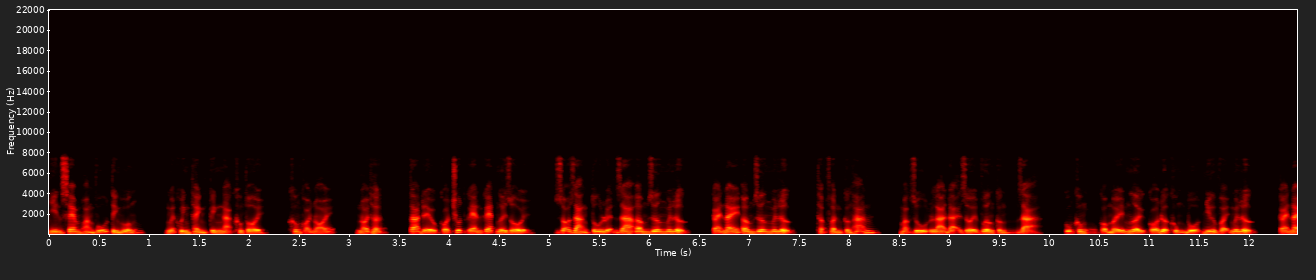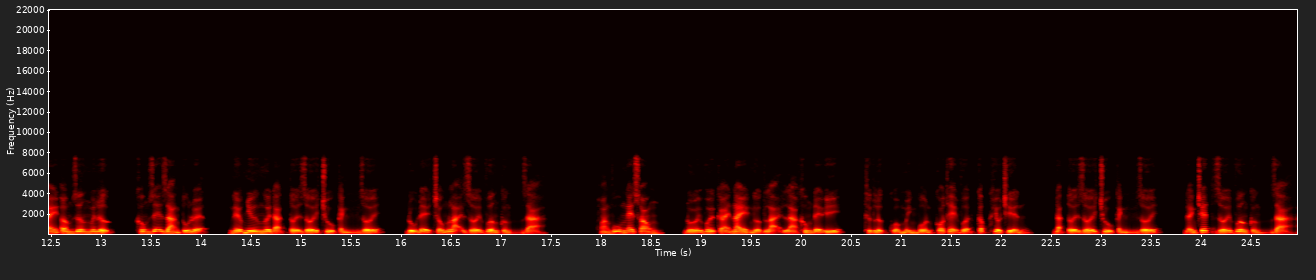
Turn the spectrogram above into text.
Nhìn xem hoàng vũ tình huống nguyễn khuynh thành kinh ngạc không thôi, không khỏi nói nói thật, ta đều có chút ghen ghét ngươi rồi, rõ ràng tu luyện ra âm dương nguyên lực, cái này âm dương nguyên lực, thập phần cứng hãn, mặc dù là đại giới vương cường giả, cũng không có mấy người có được khủng bố như vậy nguyên lực, cái này âm dương nguyên lực, không dễ dàng tu luyện, nếu như ngươi đạt tới giới chủ cảnh giới, đủ để chống lại giới vương cường giả. Hoàng vũ nghe xong, đối với cái này ngược lại là không để ý, thực lực của mình vốn có thể vượt cấp khiêu chiến, đạt tới giới chủ cảnh giới, đánh chết giới vương cường giả,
